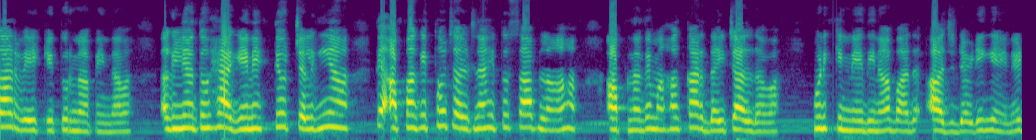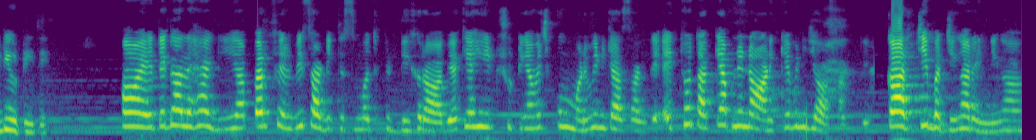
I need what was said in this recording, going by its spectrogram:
ਘਰ ਵੇਖ ਕੇ ਤੁਰਨਾ ਪੈਂਦਾ ਵਾ। ਅਗਲੀਆਂ ਤੋਂ ਹੈਗੇ ਨੇ ਤੇ ਉਹ ਚਲ ਗਈਆਂ ਤੇ ਆਪਾਂ ਕਿੱਥੋਂ ਚੱਲ ਜਣਾ ਸੀ? ਤੂੰ ਹਿਸਾਬ ਲਾ ਹਾਂ। ਆਪਣਾ ਤੇ ਮਹਾ ਘਰ ਦਾ ਹੀ ਚੱਲਦਾ ਵਾ। ਹੁਣ ਕਿੰਨੇ ਦਿਨਾਂ ਬਾਅਦ ਅੱਜ ਡੈਡੀ ਗਏ ਨੇ ਡਿਊਟੀ ਤੇ? ਹਾਂ ਇਹ ਤੇ ਗੱਲ ਹੈਗੀ ਆ ਪਰ ਫਿਰ ਵੀ ਸਾਡੀ ਕਿਸਮਤ ਕਿੱਡੀ ਖਰਾਬ ਆ ਕਿ ਅਸੀਂ ਛੁੱਟੀਆਂ ਵਿੱਚ ਘੁੰਮਣ ਵੀ ਨਹੀਂ ਜਾ ਸਕਦੇ। ਇੱਥੋਂ ਤੱਕ ਕਿ ਆਪਣੇ ਨਾਨਕੇ ਵੀ ਨਹੀਂ ਜਾ ਸਕਦੇ। ਘਰ 'ਚ ਹੀ ਬੱਜੀਆਂ ਰਹਿੰਦੀਆਂ।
